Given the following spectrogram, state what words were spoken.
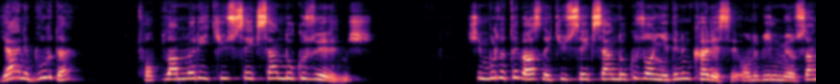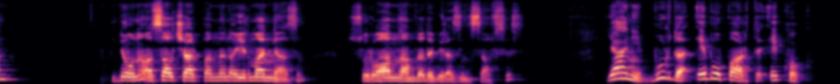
Yani burada toplamları 289 verilmiş. Şimdi burada tabi aslında 289 17'nin karesi. Onu bilmiyorsan bir de onu asal çarpanlarına ayırman lazım. Soru anlamda da biraz insafsız. Yani burada EBOB artı EKOK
